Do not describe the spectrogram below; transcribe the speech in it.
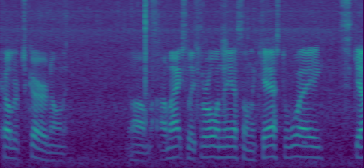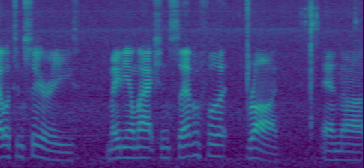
colored skirt on it. Um, I'm actually throwing this on the Castaway Skeleton Series medium action seven foot rod and uh,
